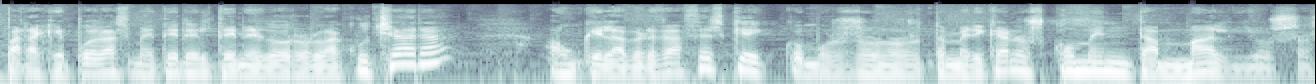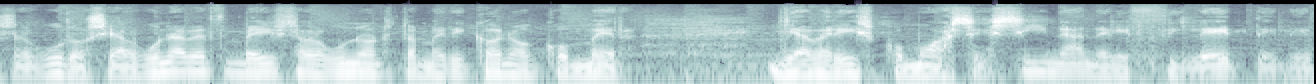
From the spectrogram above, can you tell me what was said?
para que puedas meter el tenedor o la cuchara, aunque la verdad es que como los norteamericanos comen tan mal, y os aseguro, si alguna vez veis a algún norteamericano comer, ya veréis cómo asesinan el filete, le,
